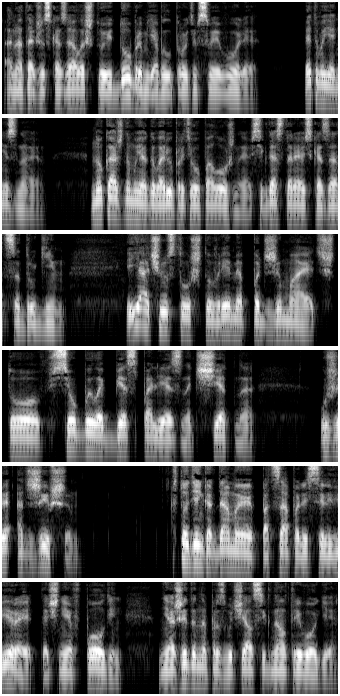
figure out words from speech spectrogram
Она также сказала, что и добрым я был против своей воли. Этого я не знаю. Но каждому я говорю противоположное, всегда стараюсь казаться другим и я чувствовал, что время поджимает, что все было бесполезно, тщетно, уже отжившим. В тот день, когда мы подцапались с Эльвирой, точнее в полдень, неожиданно прозвучал сигнал тревоги.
